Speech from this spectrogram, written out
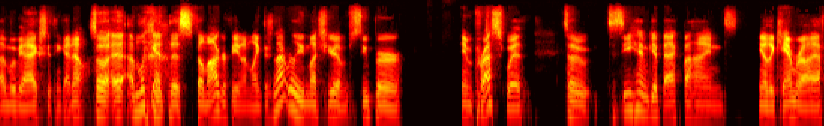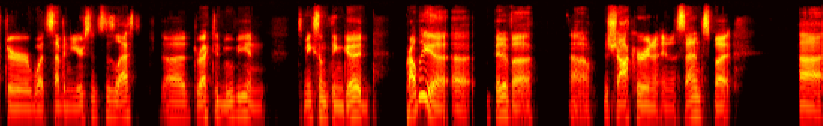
a movie I actually think I know. So uh, I'm looking at this filmography, and I'm like, there's not really much here. I'm super impressed with. So to see him get back behind, you know, the camera after what seven years since his last uh, directed movie, and to make something good, probably a, a bit of a, I don't know, a shocker in a, in a sense, but uh,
